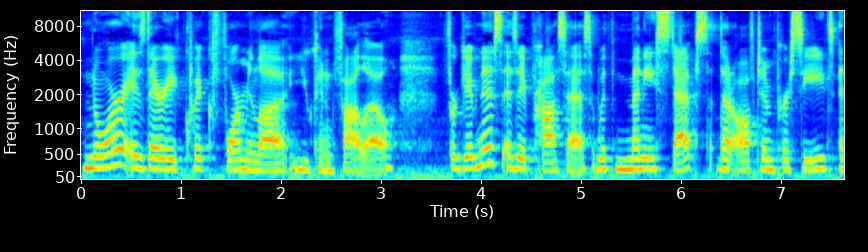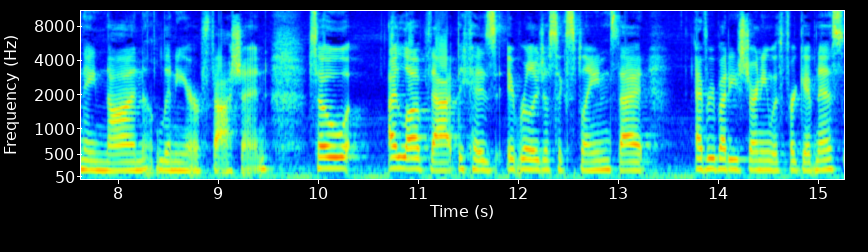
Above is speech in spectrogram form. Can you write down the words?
Nor is there a quick formula you can follow. Forgiveness is a process with many steps that often proceeds in a non linear fashion. So I love that because it really just explains that everybody's journey with forgiveness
